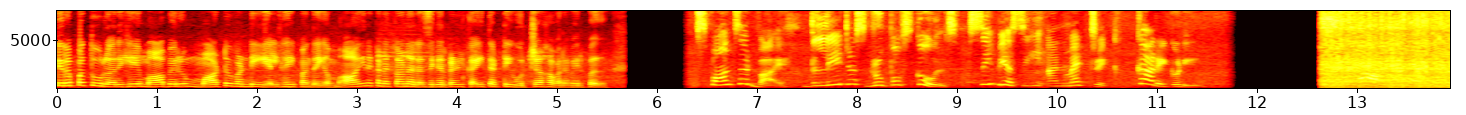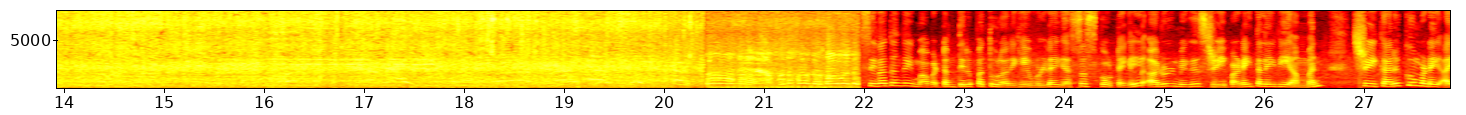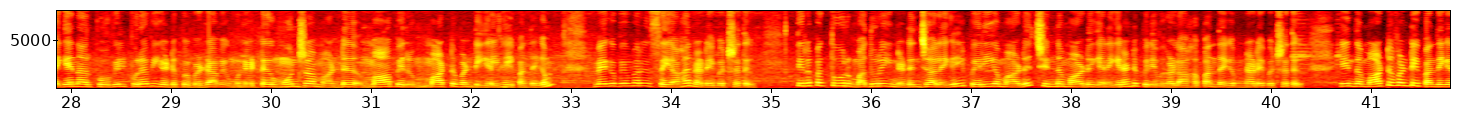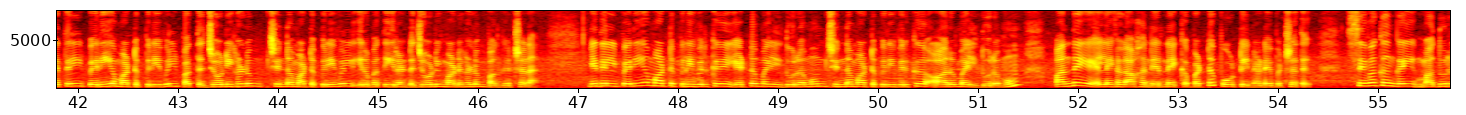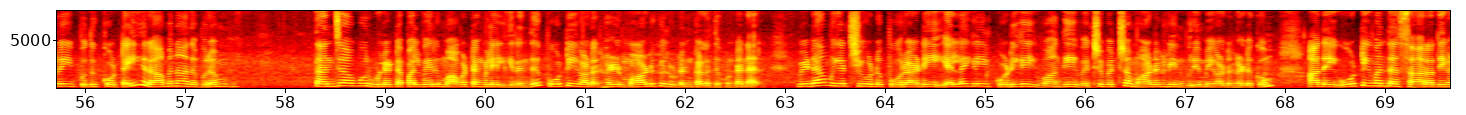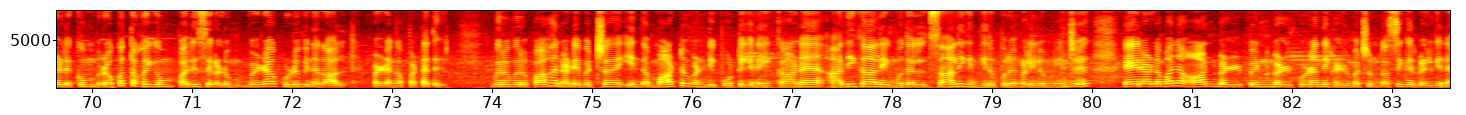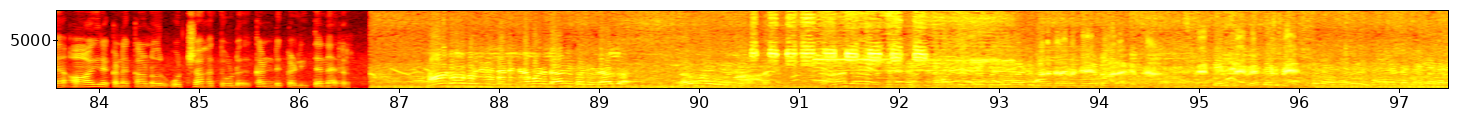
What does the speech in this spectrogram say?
திருப்பத்தூர் அருகே மாபெரும் மாட்டு வண்டி எல்கை பந்தயம் ஆயிரக்கணக்கான ரசிகர்கள் கைத்தட்டி உற்சாக வரவேற்பு. Sponsored by the latest group of schools, CBSE and and Metric, Sivaganga மாவட்டம் திருப்பத்தூர் அருகே உள்ள எஸ் எஸ் கோட்டையில் அருள்மிகு ஸ்ரீ படைத்தலைவி அம்மன் ஸ்ரீ கருக்குமடை ஐயனார் கோவில் புரவி எடுப்பு விழாவை முன்னிட்டு மூன்றாம் ஆண்டு மாபெரும் மாட்டு வண்டி எல்கை பந்தயம் வெகு விமரிசையாக நடைபெற்றது. திருப்பத்தூர் மதுரை நெடுஞ்சாலையில் பெரிய மாடு சின்ன மாடு என இரண்டு பிரிவுகளாக பந்தயம் நடைபெற்றது. இந்த மாட்டுவண்டி பந்தயத்தில் பெரிய மாட்டு பிரிவில் பத்து ஜோடிகளும் சின்ன மாட்டு பிரிவில் இருபத்தி இரண்டு ஜோடி மாடுகளும் பங்கேற்றன. இதில் பெரிய மாட்டு பிரிவிற்கு எட்டு மைல் தூரமும் சின்ன மாட்டு பிரிவிற்கு ஆறு மைல் தூரமும் பந்தய எல்லைகளாக நிர்ணயிக்கப்பட்டு போட்டி நடைபெற்றது. சிவகங்கை மதுரை புதுக்கோட்டை ராமநாதபுரம் தஞ்சாவூர் உள்ளிட்ட பல்வேறு மாவட்டங்களில் இருந்து போட்டியாளர்கள் மாடுகளுடன் கலந்து கொண்டனர். விடாமுயற்சியோடு போராடி எல்லையில் கொடியை வாங்கி வெற்றி பெற்ற மாடுகளின் உரிமையாளர்களுக்கும் அதை ஓட்டி வந்த சாரதிகளுக்கும் ரொக்கத்தொகையும் பரிசுகளும் விழா குழுவினரால் வழங்கப்பட்டது. விறுவிறுப்பாக நடைபெற்ற இந்த மாட்டு வண்டி போட்டியினை காண அதிகாலை முதல் சாலையின் இருபுறங்களிலும் நின்று ஏராளமான ஆண்கள் பெண்கள் குழந்தைகள் மற்றும் ரசிகர்கள் என ஆயிரக்கணக்கானோர் உற்சாகத்தோடு கண்டு களித்தனர். மூன்றாவது பிரிச்சிட்டு தண்ணி சின்ன மாடு லாரி போட்டு லேசா லவமாயி தலைவர் ஜெயபாலகிருஷ்ணன் வேட்போடுமே வேட்போடுமே மதுரை மாவட்ட வல்லவர்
